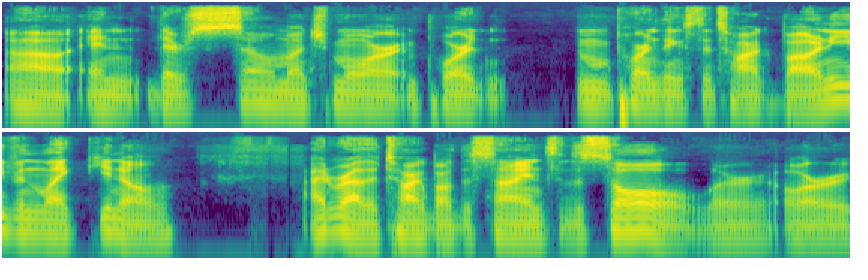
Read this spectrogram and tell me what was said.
uh and there's so much more important important things to talk about and even like you know i'd rather talk about the science of the soul or or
